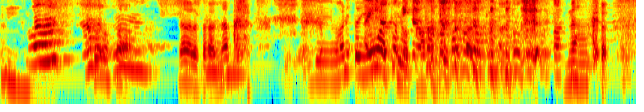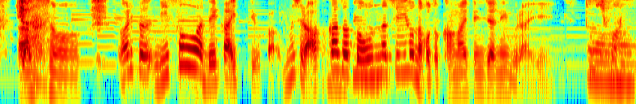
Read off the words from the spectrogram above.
うんわあ、そうさうん。だからさ、なんか、で割と弱気を足してた なんか、あの、割と理想はでかいっていうか、むしろ赤座と同じようなこと考えてんじゃねえぐらい、確かに。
